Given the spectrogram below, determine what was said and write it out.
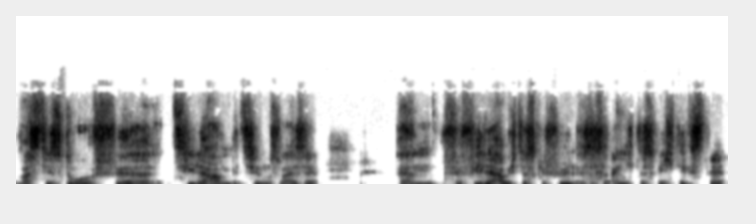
was die so für Ziele haben, beziehungsweise ähm, für viele habe ich das Gefühl, ist es eigentlich das Wichtigste.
